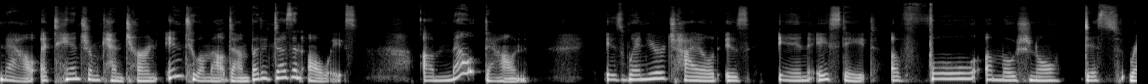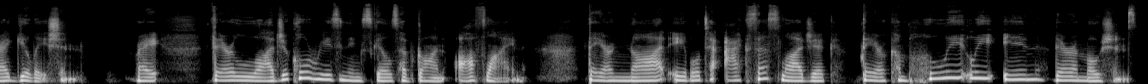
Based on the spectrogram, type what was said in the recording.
Now, a tantrum can turn into a meltdown, but it doesn't always. A meltdown is when your child is in a state of full emotional dysregulation, right? Their logical reasoning skills have gone offline. They are not able to access logic they are completely in their emotions.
